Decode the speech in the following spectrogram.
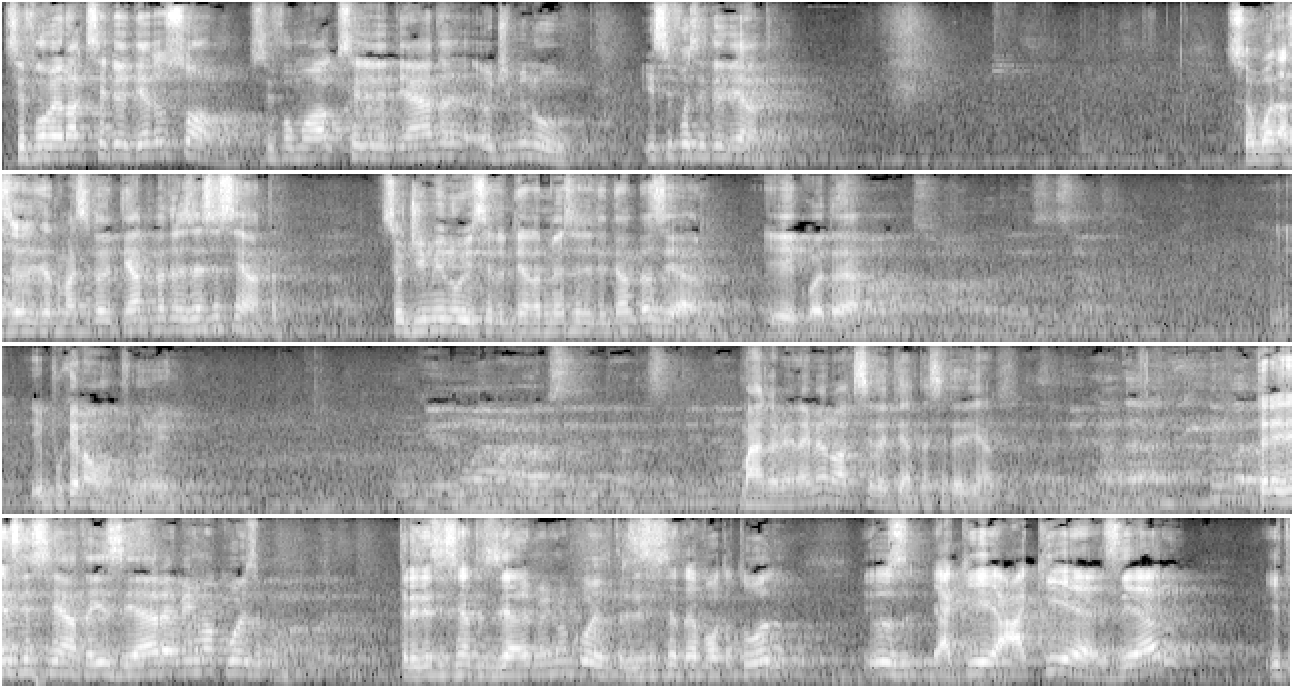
Se for menor que 180, eu somo. Se for maior que 180, eu diminuo. E se for 180? Se eu botar 180 mais 180, dá 360. Se eu diminuir 180 menos 180, dá zero. E aí, quanto é? E por que não diminuir? Porque não é maior que 180. Mas também não é menor que 180, é 180. 360 e 0 é a mesma coisa, pô. 360 e 0 é a mesma coisa. 360 é a volta toda. E os, aqui, aqui é 0 e.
